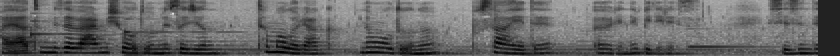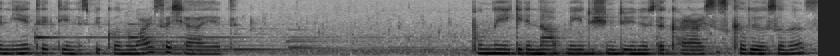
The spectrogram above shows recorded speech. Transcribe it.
hayatın bize vermiş olduğu mesajın tam olarak ne olduğunu bu sayede öğrenebiliriz. Sizin de niyet ettiğiniz bir konu varsa şayet bununla ilgili ne yapmayı düşündüğünüzde kararsız kalıyorsanız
